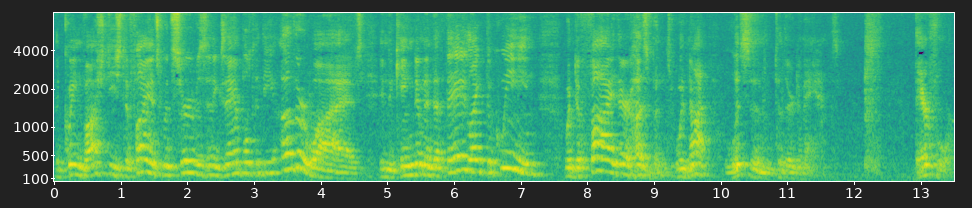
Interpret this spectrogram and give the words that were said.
that Queen Vashti's defiance would serve as an example to the other wives in the kingdom, and that they, like the queen, would defy their husbands, would not listen to their demands. Therefore,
